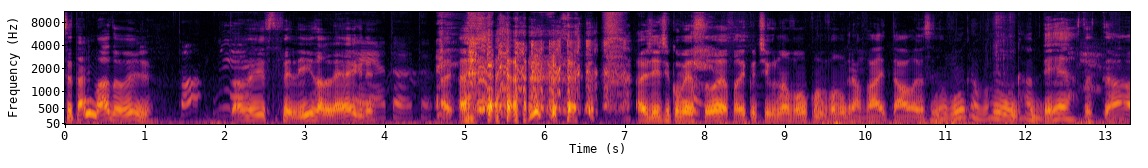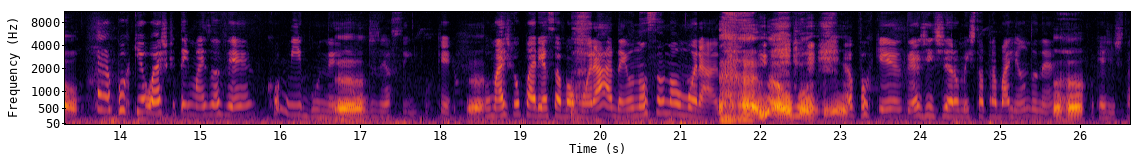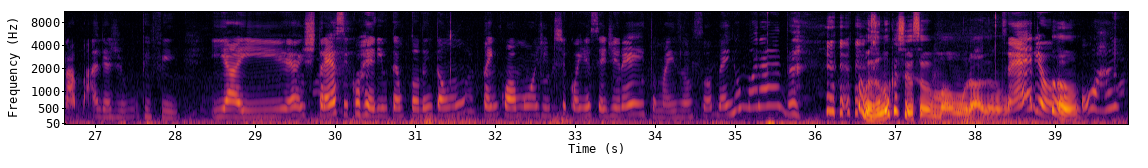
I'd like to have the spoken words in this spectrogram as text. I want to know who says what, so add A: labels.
A: Você tá animado hoje?
B: Tô.
A: Tá meio feliz, alegre.
B: É, tô, tô.
A: A, a gente começou, eu falei contigo, não, vamos, vamos gravar e tal. Aí você, não, vamos gravar num lugar aberto e tal.
B: É, porque eu acho que tem mais a ver comigo, né?
A: É.
B: Vamos dizer assim. Porque
A: É.
B: por mais que eu pareça mal-humorada, eu não sou mal-humorada.
A: não, pô.
B: É porque a gente geralmente está trabalhando, né? Porque a gente trabalha junto, enfim. E aí é estresse e correria o tempo todo, então não tem como a gente se conhecer direito, mas eu sou bem humorada.
A: Não, mas eu nunca achei você mal-humorada, não.
B: Sério?
A: Não.
B: Porra!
